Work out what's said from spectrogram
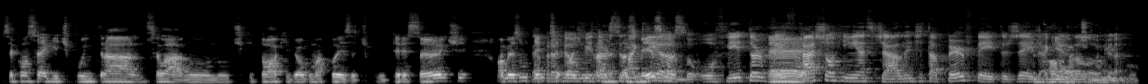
você consegue, tipo, entrar, sei lá, no, no TikTok e ver alguma coisa, tipo, interessante. Ao mesmo tempo que você pode o Vitor se maquiando. Mesmas... O Vitor fez é... cachorrinhas challenge, tá perfeito, gente. Aqui é louca.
